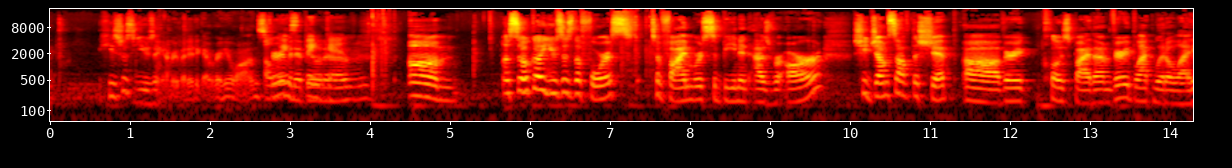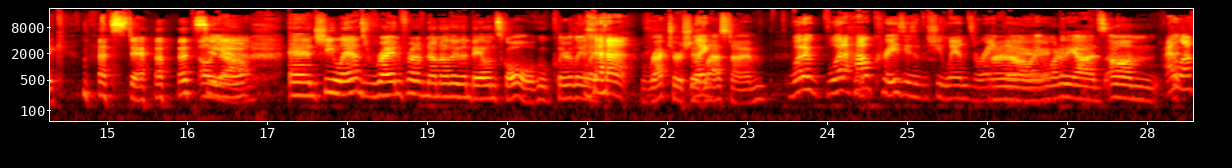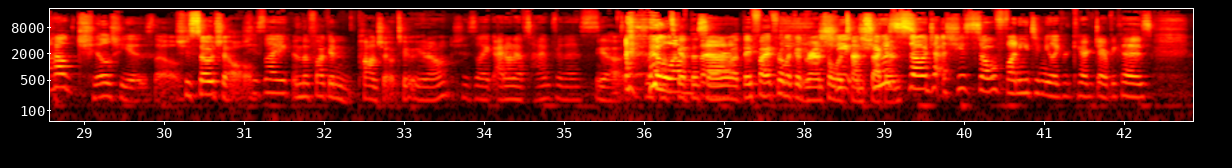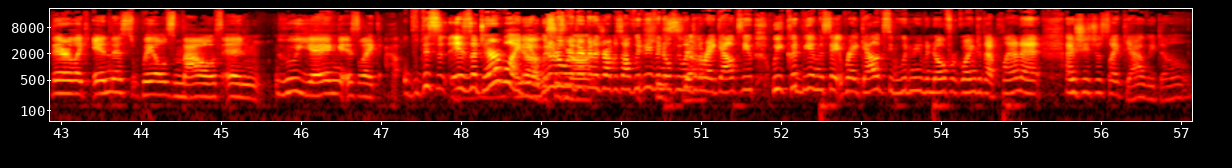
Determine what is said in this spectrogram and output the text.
he's just using everybody to get where he wants. Very manipulative. thinking. Um, Ahsoka uses the Force to find where Sabine and Ezra are. She jumps off the ship, uh, very close by them, very Black Widow like. that stance, Oh, you know? And she lands right in front of none other than Baylan Skoll, who clearly like wrecked her shit Like, last time. what a what? How crazy is it that she lands right I there? know. Like, what are the odds? Um, I love how chill she is, though. She's so chill. She's like, in the fucking poncho too, you know. she's like, I don't have time for this. Yeah, like, let's get this that. over with. They fight for like a grand total of ten she seconds. was so she's so funny to me, like her character, because they're like in this whale's mouth, and Huyang is like, "This is, a terrible idea. Yeah, we don't know where they're gonna drop us off. We didn't even know if we She's- went to the right galaxy. We could be in the same right galaxy. We wouldn't even know if we're going to that planet." And she's just like, "Yeah, we don't,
